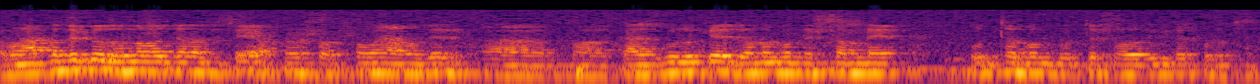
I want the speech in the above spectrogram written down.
এবং আপনাদেরকেও ধন্যবাদ জানাতে চাই। আপনারা সবসময় আমাদের কাজগুলোকে জনগণের সামনে উত্থাপন করতে সহযোগিতা করেছেন।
